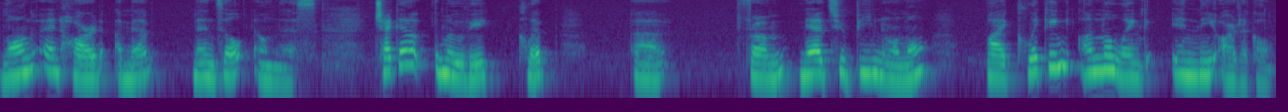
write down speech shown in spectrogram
long and hard about mental illness. Check out the movie clip uh, from Mad to Be Normal by clicking on the link in the article.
